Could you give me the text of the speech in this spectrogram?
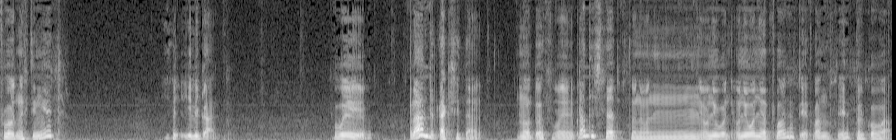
сложностей нет? Или, или как? Вы правда так считаете? Ну, то есть вы правда считаете, что у него, у него, у него нет сложностей, сложности есть только у вас?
